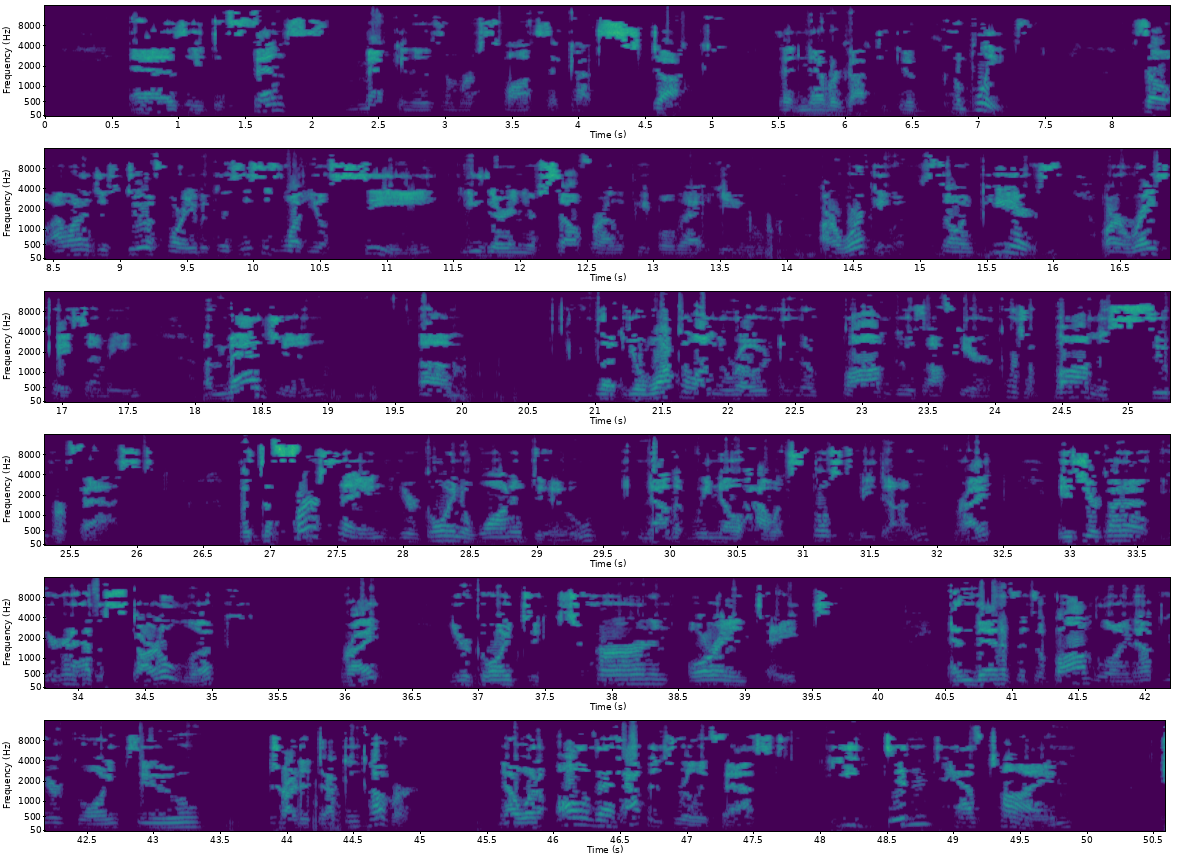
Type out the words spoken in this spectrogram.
as a defense mechanism response that got stuck, that never got to complete. So I want to just do it for you because this is what you'll see either in yourself or other people that you are working with. So in Pierce, or in Ray's case, I mean, imagine um, that you're walking along the road and the bomb goes off here. Of course, a bomb is super fast. But the first thing you're going to want to do, now that we know how it's supposed to be done, right, is you're gonna you're gonna have a startled look, right? You're going to turn and orientate, and then if it's a bomb blowing up, you're going to try to duck and cover. Now, when all of that happens really fast, he didn't have time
